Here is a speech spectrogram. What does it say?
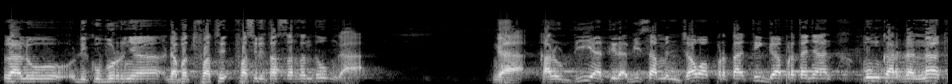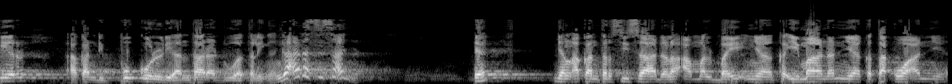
lalu dikuburnya dapat fasilitas tertentu? Enggak. Enggak, kalau dia tidak bisa menjawab perta tiga pertanyaan mungkar dan nakir, akan dipukul di antara dua telinga. Enggak ada sisanya. Ya, yang akan tersisa adalah amal baiknya, keimanannya, ketakwaannya.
